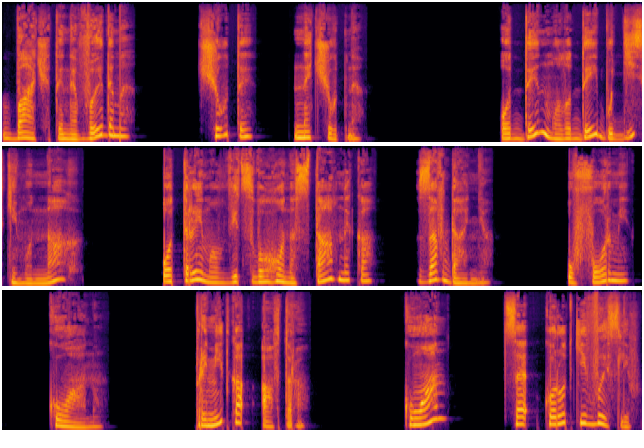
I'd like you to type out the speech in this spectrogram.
бачити невидиме, чути нечутне. Один молодий буддійський монах отримав від свого наставника завдання у формі куану. Примітка автора. Куан це короткий вислів,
